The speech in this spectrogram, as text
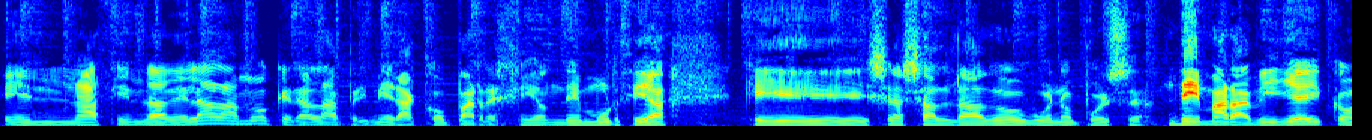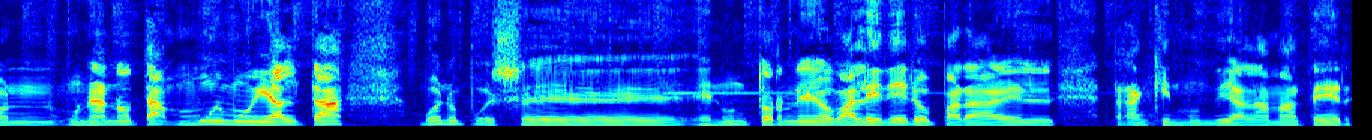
en Hacienda del Álamo, que era la primera Copa Región de Murcia, que se ha saldado, bueno, pues de maravilla y con una nota muy, muy alta, bueno, pues eh, en un torneo valedero para el ranking mundial amateur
